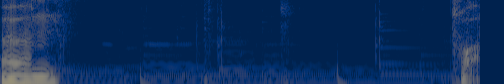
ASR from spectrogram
Ähm. Boah.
